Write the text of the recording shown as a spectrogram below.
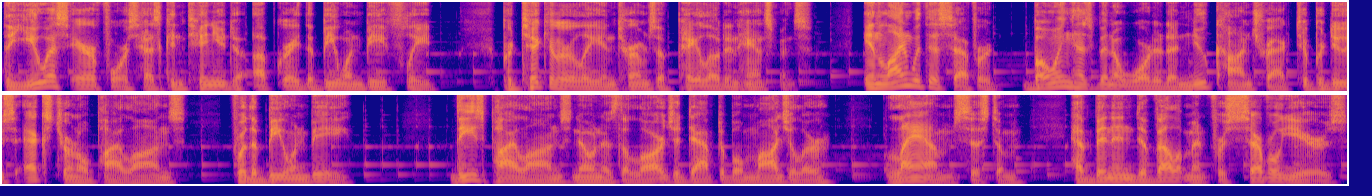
the U.S. Air Force has continued to upgrade the B-1B fleet, particularly in terms of payload enhancements. In line with this effort, Boeing has been awarded a new contract to produce external pylons for the B-1B. These pylons, known as the Large Adaptable Modular LAM system, have been in development for several years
